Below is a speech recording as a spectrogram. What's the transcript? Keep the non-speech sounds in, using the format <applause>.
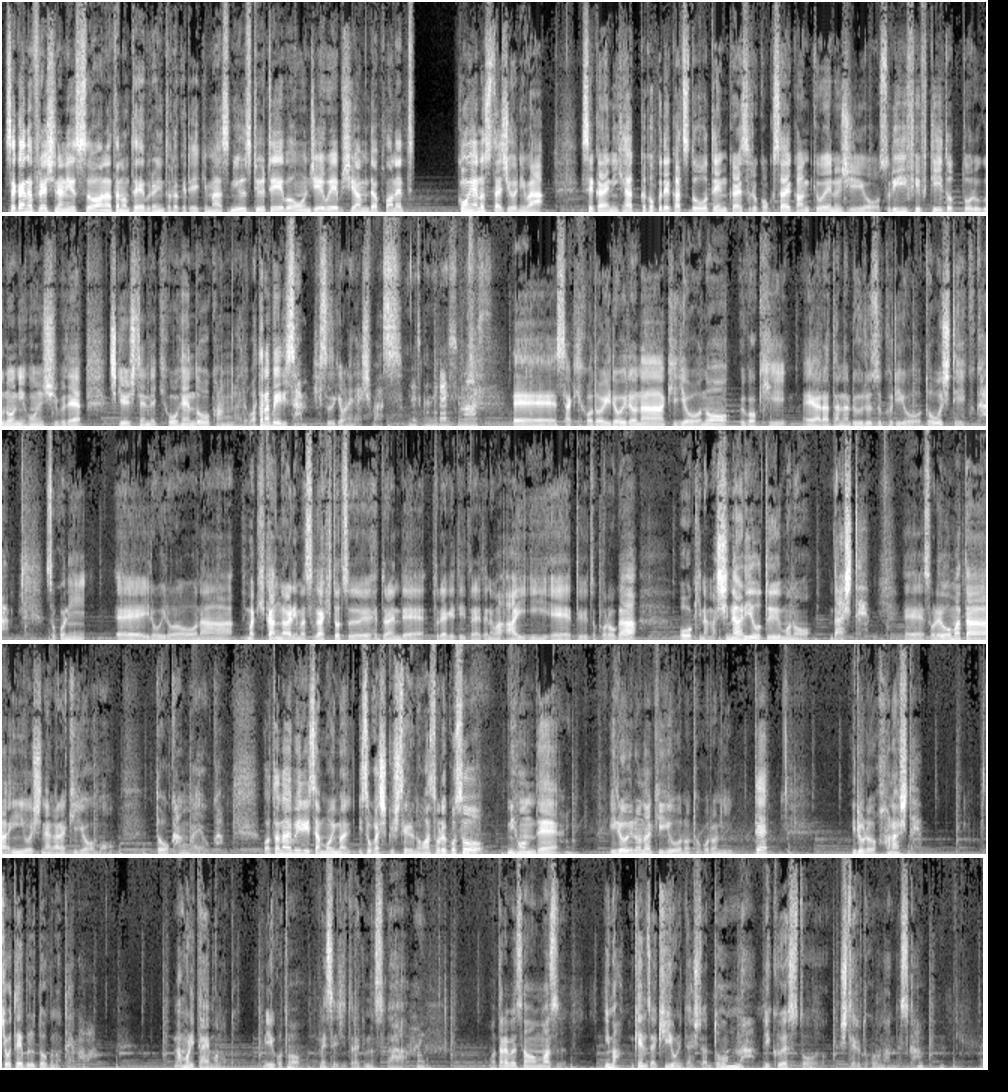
世界のフレッシュなニュースをあなたのテーブルに届けていきます。ニュース2テーブル on J-Wave シアムダプラネット今夜のスタジオには世界に100カ国で活動を展開する国際環境 NGO350.org の日本支部で地球視点で気候変動を考える渡辺恵里さん引き続きお願いします。よろしくお願いします。えー先ほどいろいろな企業の動き、えー新たなルール作りをどうしていくかそこに、えーいろいろな、まあ、機関がありますが一つヘッドラインで取り上げていただいたのは IEA というところが大きな、まあ、シナリオというものを出して、えーそれをまた引用しながら企業もどう考えようか。渡辺入さんも今忙しくしているのはそれこそ日本ではい。いろいろな企業のところに行っていろいろ話して今日テーブルトークのテーマは守りたいものということをメッセージいただきますがはい。渡辺さんはまず今現在企業に対してはどんなリクエストをしているところなんですか、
